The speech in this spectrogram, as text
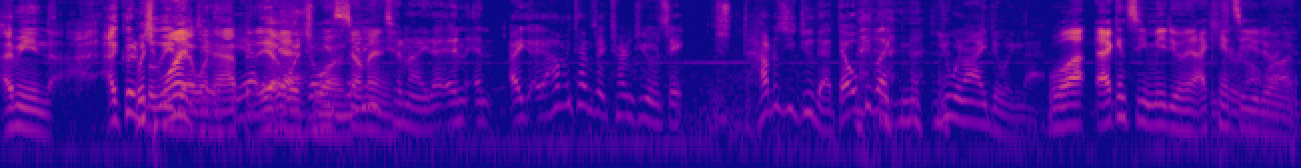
I mean, I- I couldn't Which believe one, that one happened. Yeah, Yeah, yeah, which so one? so many. tonight. And and I, how many times I turn to you and say, just how does he do that? That would be like you and I doing that. Well, I, I can see me doing it. I can't see you doing it.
